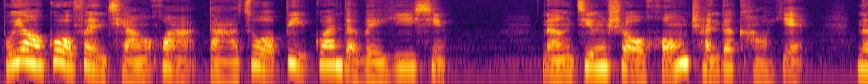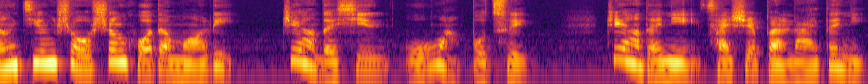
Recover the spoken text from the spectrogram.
不要过分强化打坐闭关的唯一性，能经受红尘的考验，能经受生活的磨砺，这样的心无往不摧，这样的你才是本来的你。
